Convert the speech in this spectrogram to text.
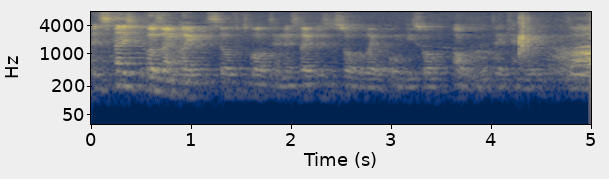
it's nice because I'm like self-taught and it's like this is sort of like only sort of outlet they can do. Oh.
